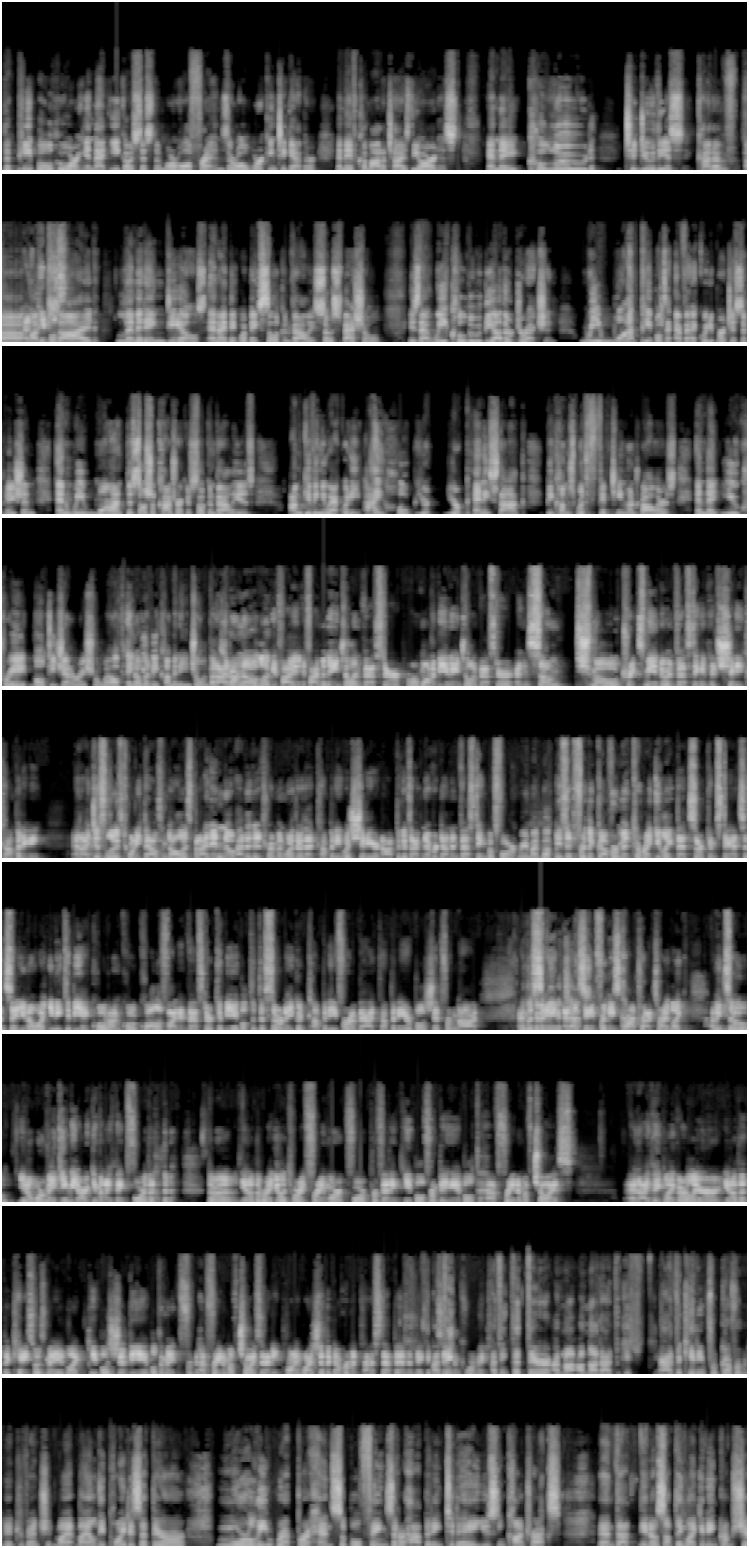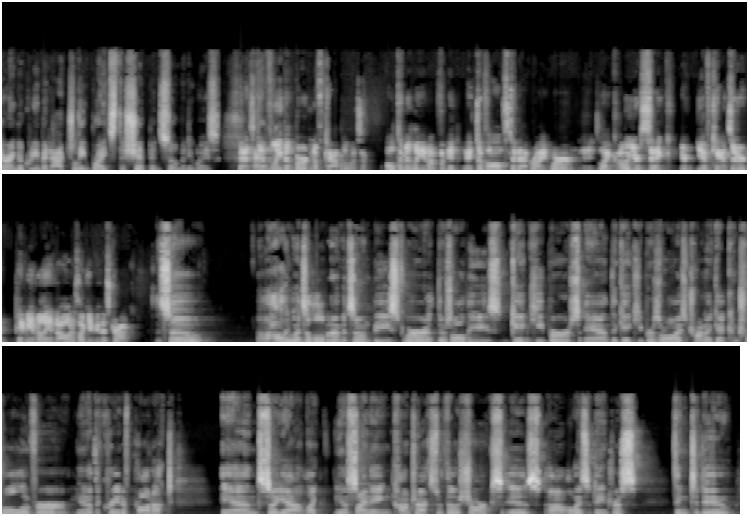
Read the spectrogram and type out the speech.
the people who are in that ecosystem are all friends, they're all working together, and they've commoditized the artist, and they collude to do this kind of uh, And people- upside limiting deals. And I think what makes Silicon Valley so special is that we collude the other direction. We want people to have equity participation, and we want the social contract of Silicon Valley is. I'm giving you equity. I hope your your penny stock becomes worth fifteen hundred dollars, and that you create multi generational wealth, and No, you but- become an angel investor. But I don't know. Look, if I if I'm an angel investor or want to be an angel investor, and some schmo tricks me into investing in his shitty company, and I just lose twenty thousand dollars, but I didn't know how to determine whether that company was shitty or not because I've never done investing before. Read my book. Is it for the government to regulate that circumstance and say, you know what, you need to be a quote unquote qualified investor to be able to discern a good company for a bad company or bullshit from not? And, Well, the, same, and the same for these contracts, right? Like, I mean, so you know, we're making the argument, I think, for the the you know the regulatory framework for preventing people from being able to have freedom of choice. And I think, like earlier, you know, the, the case was made like people should be able to make fr- have freedom of choice at any point. Why should the government kind of step in and make a decision think- for me? I think that there. I'm not. I'm not advocate, advocating for government intervention. My my only point is that there are morally reprehensible things that are happening today using contracts, and that you know something like an income sharing agreement actually rights the ship in so many ways. That's And- definitely the burden of capitalism. Ultimately, it, it, it devolves to that, right? Where, like, oh, you're sick, you're, you have cancer, pay me a million dollars, I'll give you this drug. so Hollywood's a little bit of its own beast where there's all these gatekeepers and the gatekeepers are always trying to get control over, you know, the creative product. And so, yeah, like, you know, signing contracts with those sharks is uh, always a dangerous thing to do.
